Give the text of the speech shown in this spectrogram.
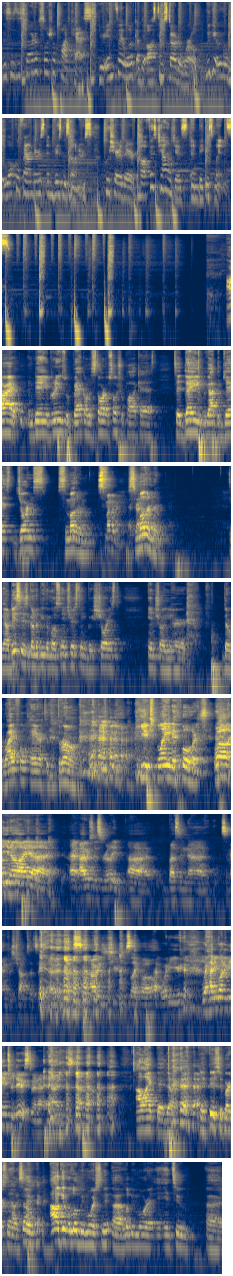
This is the Startup Social Podcast, your inside look at the Austin startup world. We get real with local founders and business owners who share their toughest challenges and biggest wins. All right, I'm Daniel Griggs. We're back on the Startup Social Podcast. Today we got the guest Jordan Smothermon. Smothermon. That's right. Smothermon. Now this is going to be the most interesting but shortest intro you heard. The rightful heir to the throne. Can you explain it for us? well, you know, I, uh, I I was just really uh, busting uh, Samantha's chops. That's it. I, mean, that's, I was, she was just like, "Well, how- what do you? Well, how do you want to be introduced?" And I, and I just, I. I like that though. It fits your personality. So I'll give a little bit more, uh, a little bit more into uh,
